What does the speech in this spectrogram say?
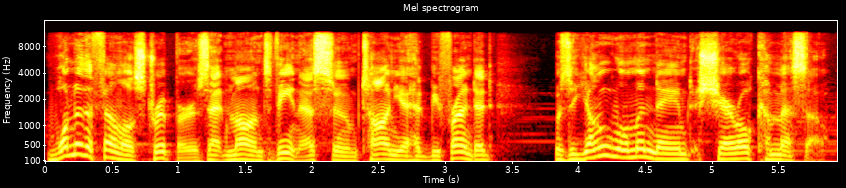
One of the fellow strippers at Mons Venus whom Tanya had befriended was a young woman named Cheryl Commesso.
